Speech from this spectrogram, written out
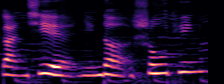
感谢您的收听。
